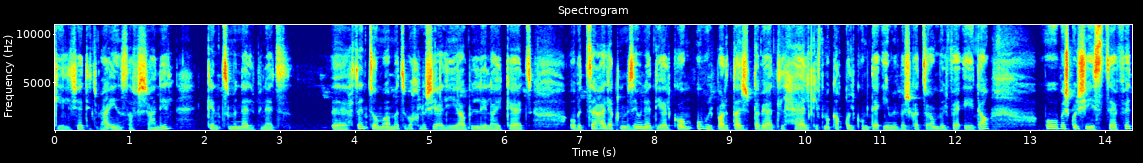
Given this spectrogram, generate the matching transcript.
كاين الجديد مع إنصاف شانيل. كنتمنى البنات حتى نتوما ما تبخلوش عليا باللي لايكات وبالتعاليق المزيونة ديالكم وبال partage بطبيعة الحال كيف ما كنقول لكم دائما باش كتعوم بالفائدة وباش كلشي يستافد.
